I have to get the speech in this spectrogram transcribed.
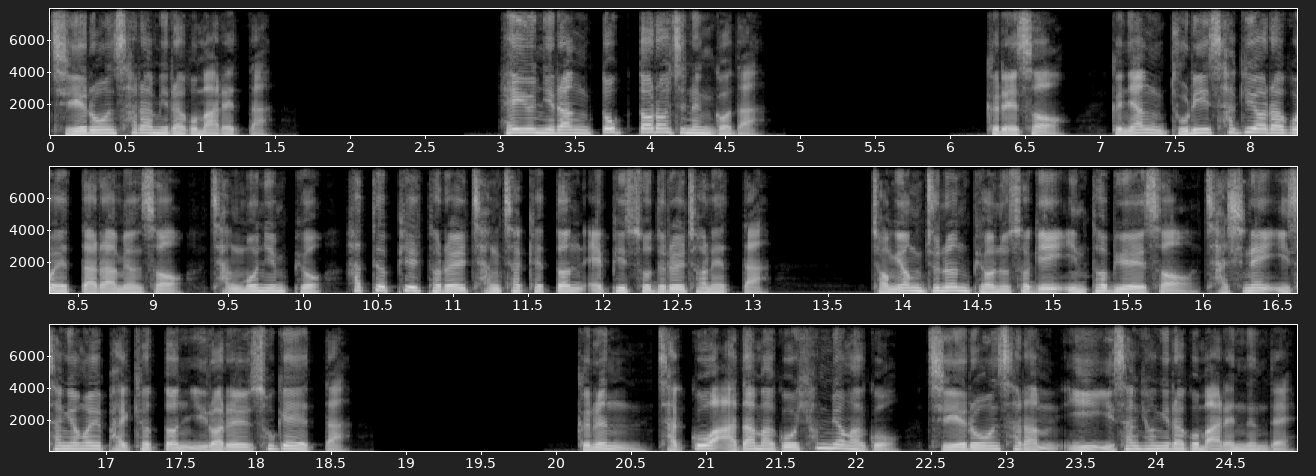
지혜로운 사람이라고 말했다. 혜윤이랑 똑 떨어지는 거다. 그래서 그냥 둘이 사귀어라고 했다라면서 장모님표 하트 필터를 장착했던 에피소드를 전했다. 정영준은 변우석이 인터뷰에서 자신의 이상형을 밝혔던 일화를 소개했다. 그는 작고 아담하고 현명하고 지혜로운 사람 이 이상형이라고 말했는데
